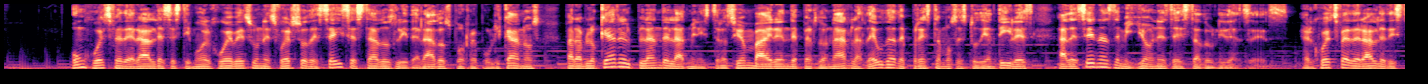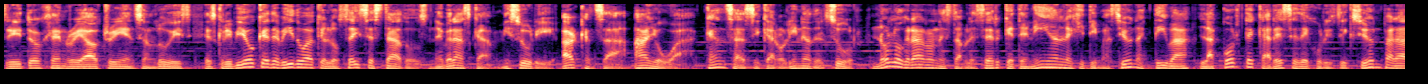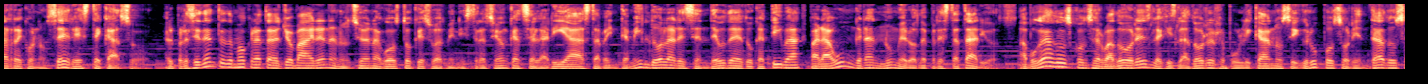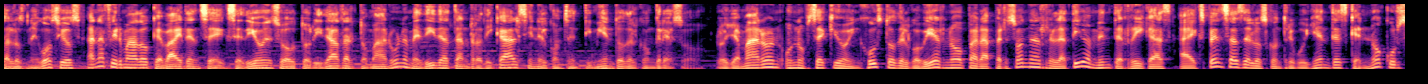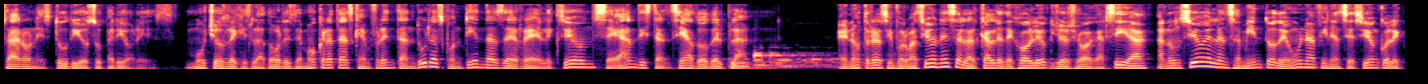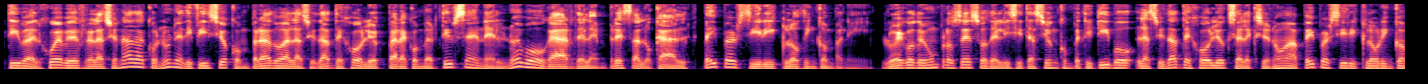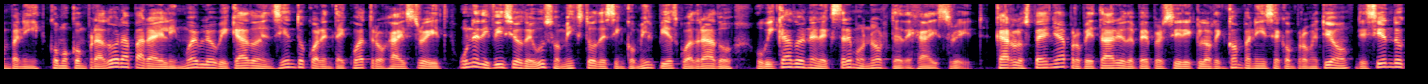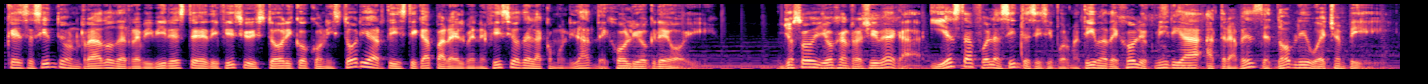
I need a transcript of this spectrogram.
Un juez federal desestimó el jueves un esfuerzo de seis estados liderados por republicanos para bloquear el plan de la administración Biden de perdonar la deuda de préstamos estudiantiles a decenas de millones de estadounidenses. El juez federal de distrito Henry Autry en St. Louis escribió que debido a que los seis estados, Nebraska, Missouri, Arkansas, Iowa, Kansas y Carolina del Sur, no lograron establecer que tenían legitimación activa, la Corte carece de jurisdicción para reconocer este caso. El presidente demócrata Joe Biden anunció en agosto que su administración cancelaría hasta 20 mil dólares en deuda educativa para un gran número de prestatarios. Abogados conservadores, legisladores republicanos y grupos orientados a los negocios han afirmado que Biden se excedió en su autoridad al tomar una medida tan radical sin el consentimiento del Congreso. Lo llamaron un obsequio injusto del gobierno para personas relativamente ricas a expensas de los contribuyentes que no cursaron estudios superiores. Muchos legisladores demócratas que enfrentan duras contiendas de reelección se han distanciado del plan. En otras informaciones, el alcalde de Holyoke, Joshua García, anunció el lanzamiento de una financiación colectiva el jueves relacionada con un edificio comprado a la ciudad de Holyoke para convertirse en el nuevo hogar de la empresa local Paper City Clothing Company. Luego de un proceso de licitación competitivo, la ciudad de Holyoke seleccionó a Paper City Clothing Company como compradora para el inmueble ubicado en 144 High Street, un edificio de uso mixto de 5.000 pies cuadrados ubicado en el extremo norte de High Street. Peña, propietario de Pepper City Clothing Company, se comprometió diciendo que se siente honrado de revivir este edificio histórico con historia artística para el beneficio de la comunidad de Holyoke de hoy. Yo soy Johan Rashi Vega y esta fue la síntesis informativa de Holyoke Media a través de WHMP.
